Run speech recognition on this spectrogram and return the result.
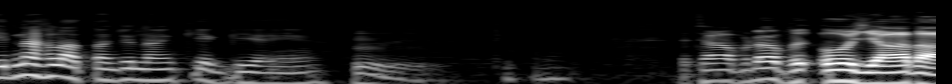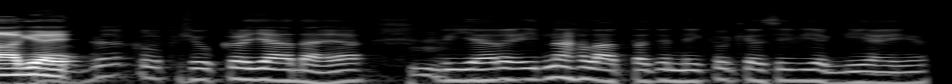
ਇਹਨਾਂ ਹਾਲਾਤਾਂ 'ਚੋਂ ਲੰਘ ਕੇ ਅੱਗੇ ਆਏ ਆ। ਠੀਕ ਹੈ ਨਾ ਅੱਛਾ ਆਪਣਾ ਉਹ ਯਾਦ ਆ ਗਿਆ ਹੈ ਬਿਲਕੁਲ ਪਿਛੋਕੜ ਯਾਦ ਆਇਆ ਵੀ ਯਾਰ ਇਹਨਾਂ ਹਾਲਾਤਾਂ 'ਚੋਂ ਨਿਕਲ ਕੇ ਅਸੀਂ ਵੀ ਅੱਗੇ ਆਏ ਆ।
